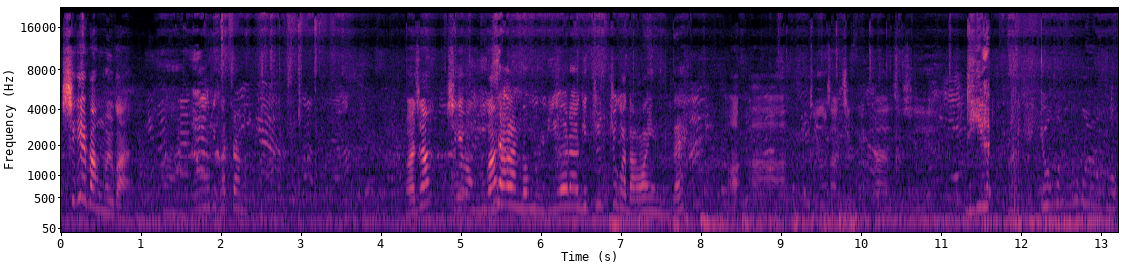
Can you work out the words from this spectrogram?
시계박물관 어, 여기 우리 갔잖아. 맞아? 이 시계박물관? 사람 너무 리얼하게 쭈쭈가 나와 있는데. 아, 아 동영상 찍고 있다 아저씨. 리얼. 요거 요거 요거.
